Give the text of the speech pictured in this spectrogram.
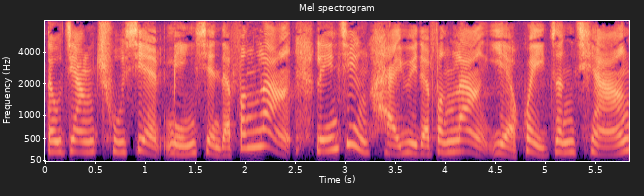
都将出现明显的风浪，临近海域的风浪也会增强。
